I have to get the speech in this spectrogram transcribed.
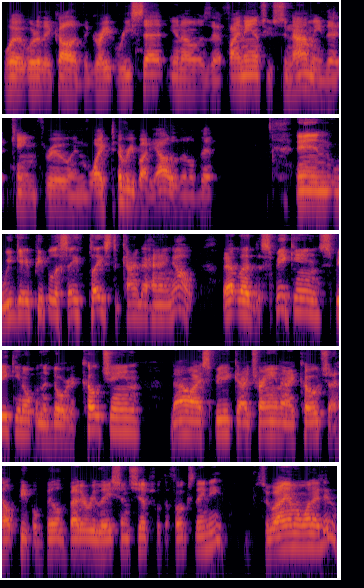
what, what do they call it? The Great Reset. You know, it was that financial tsunami that came through and wiped everybody out a little bit and we gave people a safe place to kind of hang out. That led to speaking. Speaking opened the door to coaching. Now I speak, I train, I coach, I help people build better relationships with the folks they need. It's who I am and what I do.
